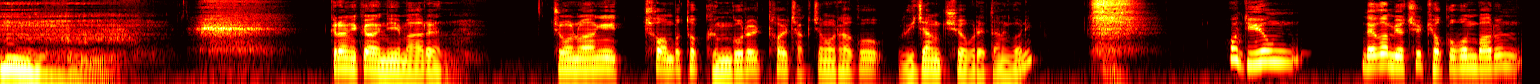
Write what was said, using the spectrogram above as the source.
음. 그러니까 네 말은 존 왕이 처음부터 금고를 털 작정을 하고 위장 취업을 했다는 거니? 어, 네형 내가 며칠 겪어본 말은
